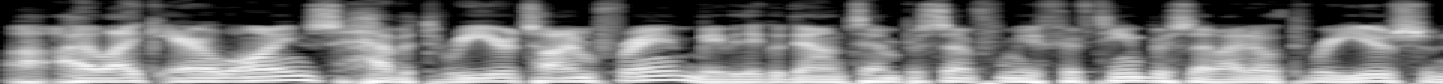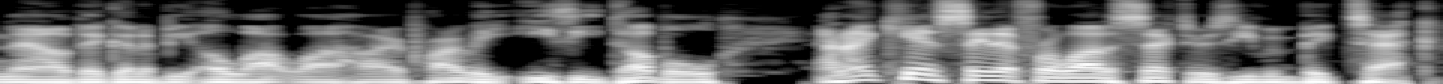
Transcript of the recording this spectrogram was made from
Uh, I like airlines have a three year time frame. Maybe they go down 10% from you, 15%. I know three years from now, they're going to be a lot, lot higher, probably easy double. And I can't say that for a lot of sectors, even big tech,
